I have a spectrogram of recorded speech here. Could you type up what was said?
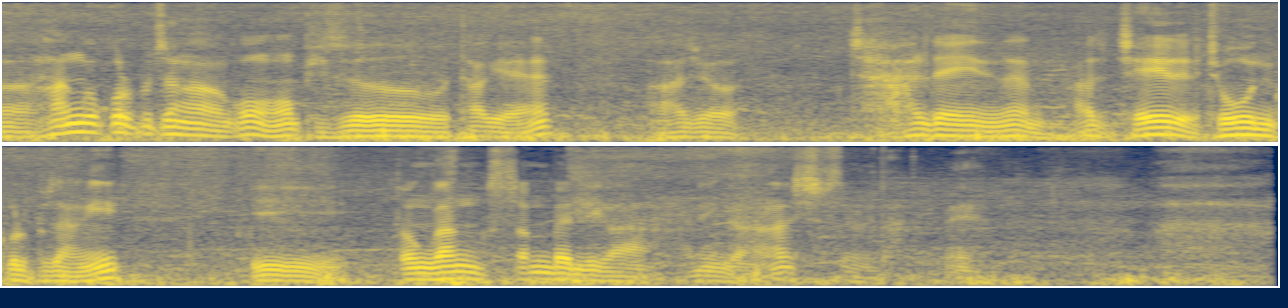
어, 한국 골프장하고 비슷하게 아주 잘 되어 있는 아주 제일 좋은 골프장이 이 동강 썬밸리가 아닌가 싶습니다. 네. 아,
